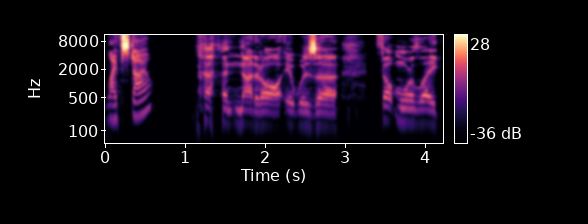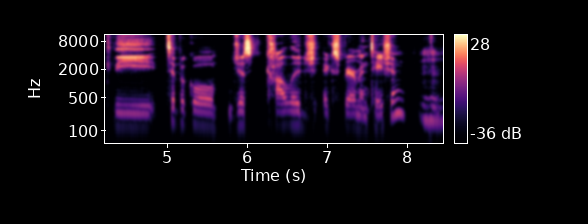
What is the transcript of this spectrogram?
lifestyle? Not at all. It was uh felt more like the typical just college experimentation. Mm-hmm.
